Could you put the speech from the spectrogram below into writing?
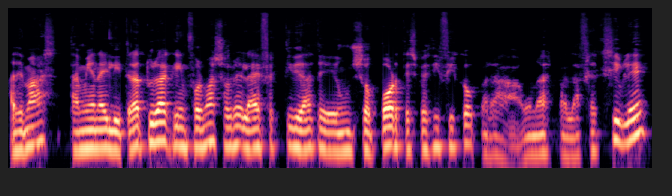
Además, también hay literatura que informa sobre la efectividad de un soporte específico para una espalda flexible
